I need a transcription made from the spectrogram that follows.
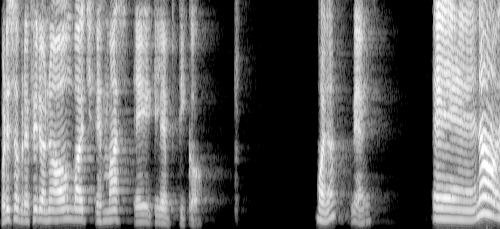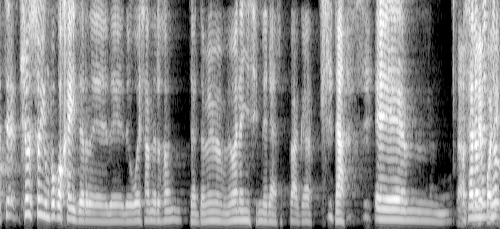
Por eso prefiero no a Ombach, es más ecléptico. Bueno. Bien. Eh, no, este, yo soy un poco hater de, de- de Wes Anderson. También me, me van a incinerar acá. Nah, eh, No, o sea, no me, no-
